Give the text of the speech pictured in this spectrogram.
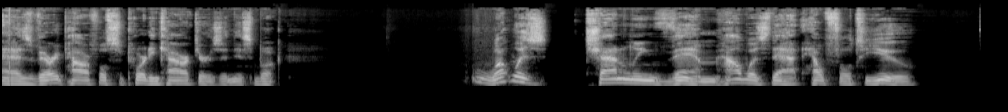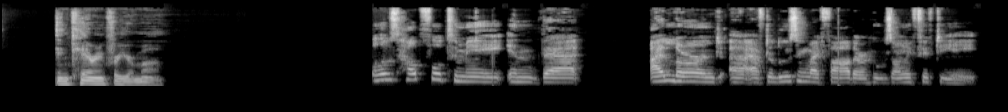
as very powerful supporting characters in this book. What was channeling them, how was that helpful to you in caring for your mom? Well, it was helpful to me in that I learned uh, after losing my father, who was only 58,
